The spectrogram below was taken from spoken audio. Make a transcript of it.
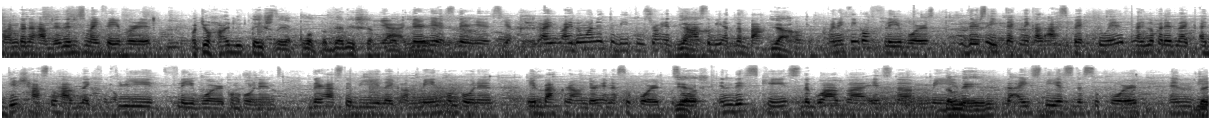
So I'm gonna have this. This is my favorite. But you hardly taste the Yakult, but there is Yakult. Yeah, there is, there is. Yeah, I, I don't want it to be too strong. It Yeah. has to be at the back. Yeah. When I think of flavors, there's a technical aspect to it. I look at it like a dish has to have like three flavor components. There has to be like a main component, a backgrounder, and a support. So Yes. in this case, the guava is the main. The main. The iced tea is the support, and The the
